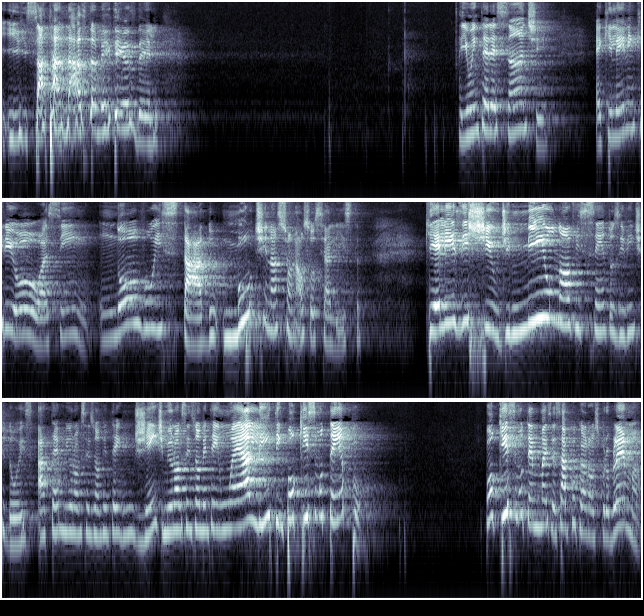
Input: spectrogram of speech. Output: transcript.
E Satanás também tem os dele. E o interessante é que Lenin criou assim um novo estado multinacional socialista que ele existiu de 1922 até 1991. Gente, 1991 é ali, tem pouquíssimo tempo. Pouquíssimo tempo, mas você sabe qual é o nosso problema?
